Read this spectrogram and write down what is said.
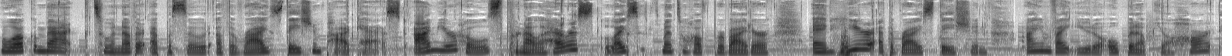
Welcome back to another episode of the Rise Station podcast. I'm your host, Pernella Harris, licensed mental health provider, and here at the Rise Station, I invite you to open up your heart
